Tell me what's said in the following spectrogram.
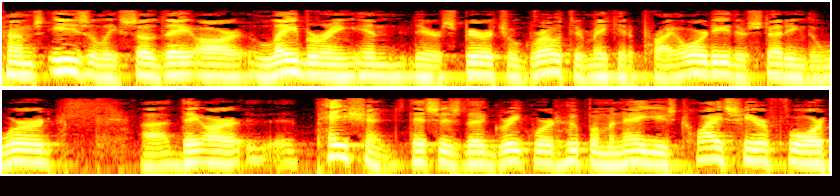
comes easily. So they are laboring in their spiritual growth. They're making it a priority. They're studying the word. Uh, they are patient. This is the Greek word hupomone used twice here for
